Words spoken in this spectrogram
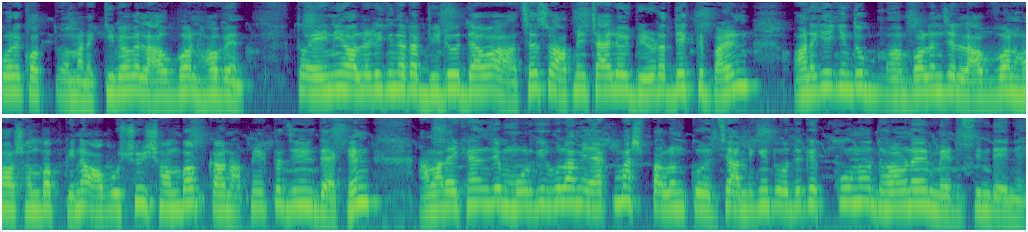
করে কত মানে কীভাবে লাভবান হবেন, তো এই নিয়ে অলরেডি কিন্তু একটা ভিডিও দেওয়া আছে। সো আপনি চাইলে ওই ভিডিওটা দেখতে পারেন। অনেকেই কিন্তু বলেন যে লাভবান হওয়া সম্ভব কিনা? অবশ্যই সম্ভব, কারণ আপনি একটা জিনিস দেখেন, আমার এখানে যে মুরগিগুলো আমি এক মাস পালন করেছি, আমি কিন্তু ওদেরকে কোনো ধরনের মেডিসিন দিইনি।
